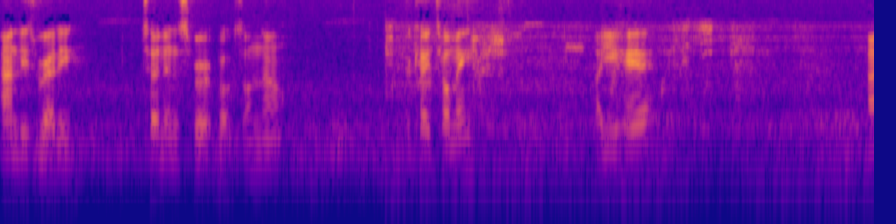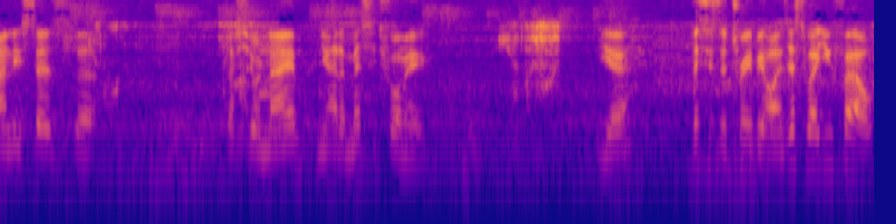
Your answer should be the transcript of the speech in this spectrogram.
Andy's ready. Turning the spirit box on now. Okay, Tommy, are you here? Andy says that that's your name and you had a message for me. Yeah? This is the tree behind. Is this where you fell?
